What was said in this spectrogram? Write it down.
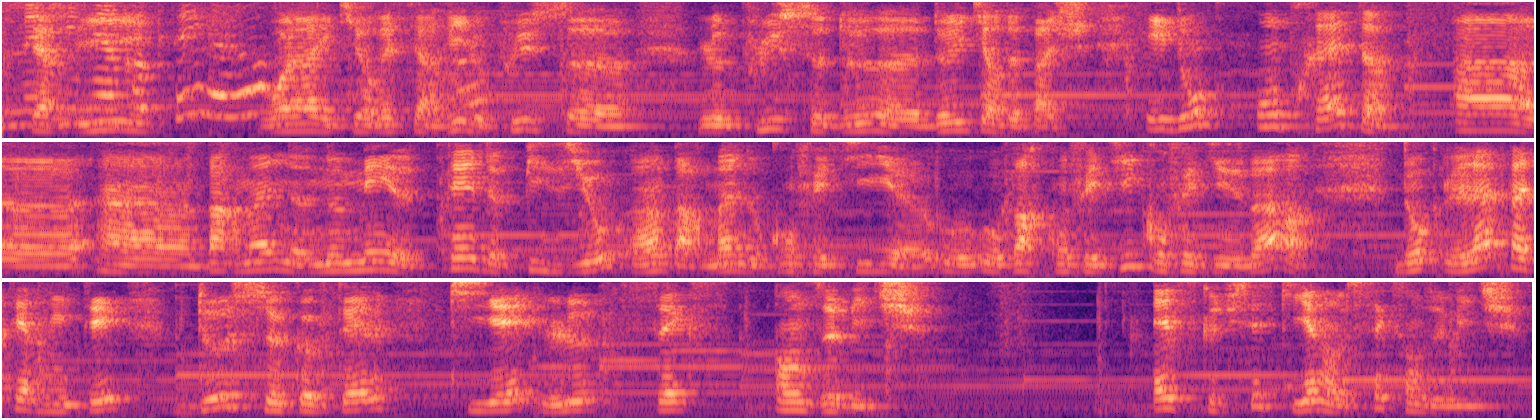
servi un cocktail voilà, et qui aurait servi le plus, euh, le plus de, euh, liqueur de pêche. Et donc, on prête à euh, un barman nommé Ted Pizio, un barman au confetti, au, au bar confetti, Confetti's Bar, donc la paternité de ce cocktail qui est le Sex on the Beach. Est-ce que tu sais ce qu'il y a dans le Sex on the Beach?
